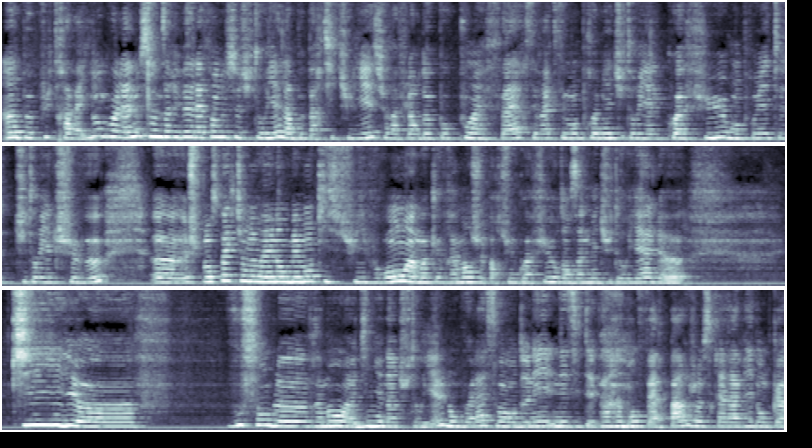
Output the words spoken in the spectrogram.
un peu plus travaillée. Donc voilà, nous sommes arrivés à la fin de ce tutoriel un peu particulier sur afleurdepeau.fr. C'est vrai que c'est mon premier tutoriel coiffure, mon premier tutoriel cheveux. Euh, je pense pas qu'il y en aura énormément qui suivront, à moins que vraiment je porte une coiffure dans un de mes tutoriels qui vous semble vraiment euh, digne d'un tutoriel. Donc voilà, à ce moment donné, n'hésitez pas à m'en faire part. Je serais ravie donc euh,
